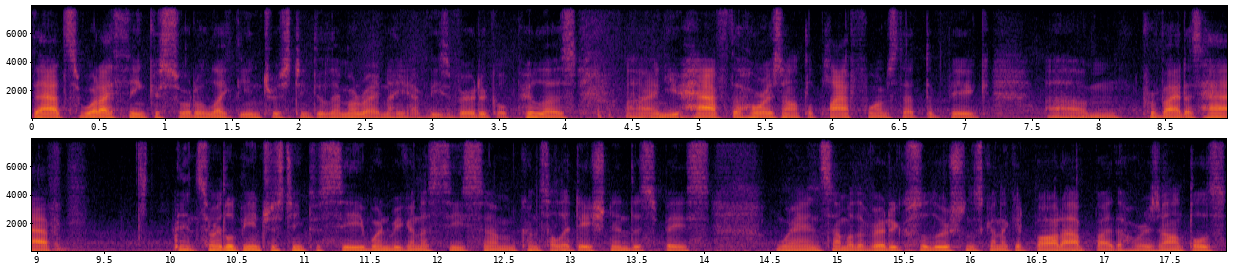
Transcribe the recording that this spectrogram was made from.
that's what I think is sort of like the interesting dilemma right now. You have these vertical pillars uh, and you have the horizontal platforms that the big um, providers have. And so it'll be interesting to see when we're going to see some consolidation in this space, when some of the vertical solutions going to get bought up by the horizontals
